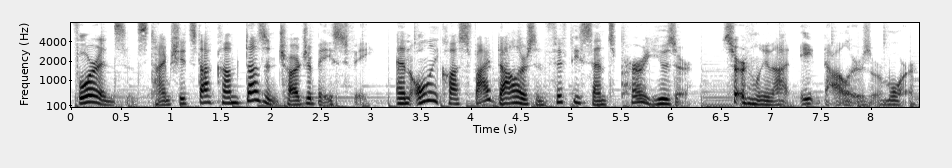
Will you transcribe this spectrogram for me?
For instance, Timesheets.com doesn't charge a base fee and only costs $5.50 per user, certainly not $8 or more.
